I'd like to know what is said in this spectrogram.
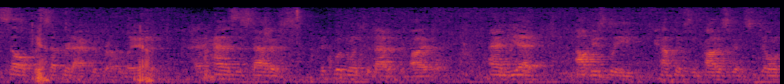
itself a Yeah. separate act of revelation and has a status equivalent to that of the Bible. And yet, obviously, Catholics and Protestants don't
